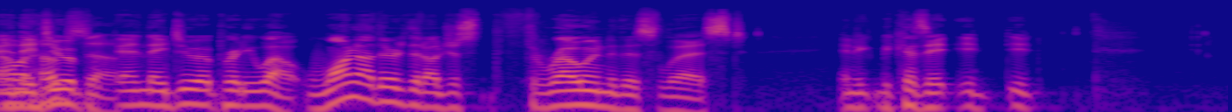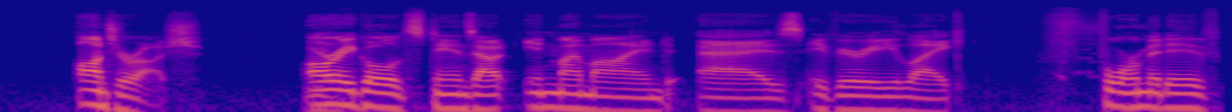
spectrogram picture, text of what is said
I they do it. so. And they do it pretty well. One other that I'll just throw into this list, and it, because it, it, it Entourage, Ari Gold stands out in my mind as a very like formative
